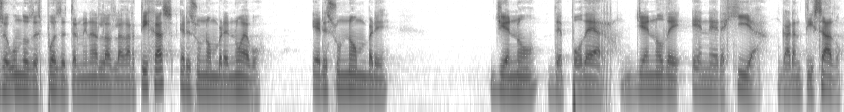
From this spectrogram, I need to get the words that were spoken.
segundos después de terminar las lagartijas, eres un hombre nuevo. Eres un hombre lleno de poder, lleno de energía, garantizado.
